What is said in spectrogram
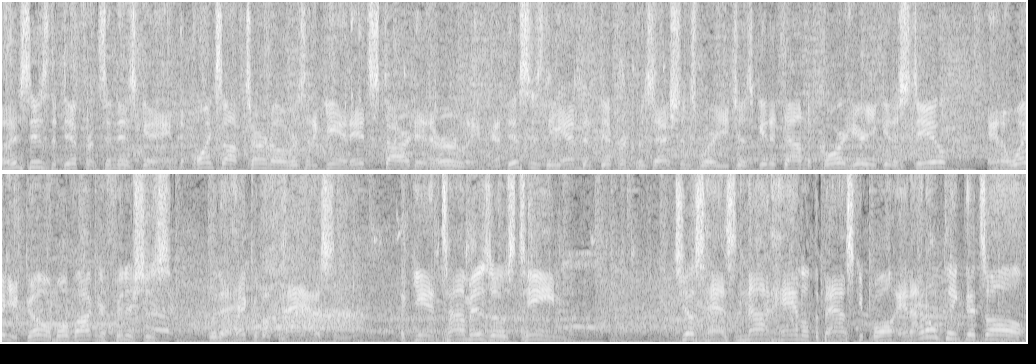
Well, this is the difference in this game. The points off turnovers, and again, it started early. And this is the end of different possessions where you just get it down the court. Here you get a steal, and away you go. Mo Wagner finishes with a heck of a pass. And again, Tom Izzo's team just has not handled the basketball, and I don't think that's all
